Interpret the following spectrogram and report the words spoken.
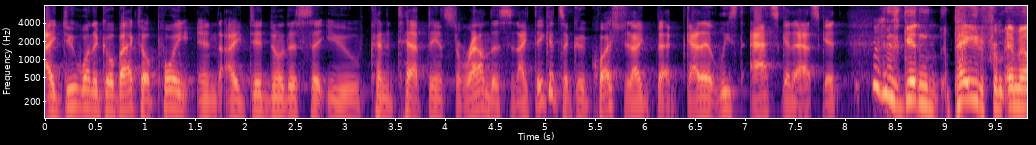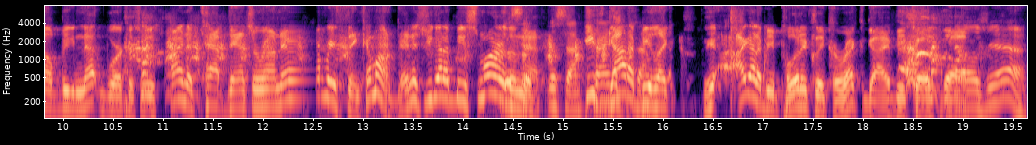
I do want to go back to a point, and I did notice that you kind of tap danced around this, and I think it's a good question. I, I got to at least ask it. Ask it. He's getting paid from MLB Network, so he's trying to tap dance around everything. Come on, Dennis, you got to be smarter Listen, than that. listen, I'm He's trying got to to be like, I got to be politically correct, guy, because uh, Hells yeah.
